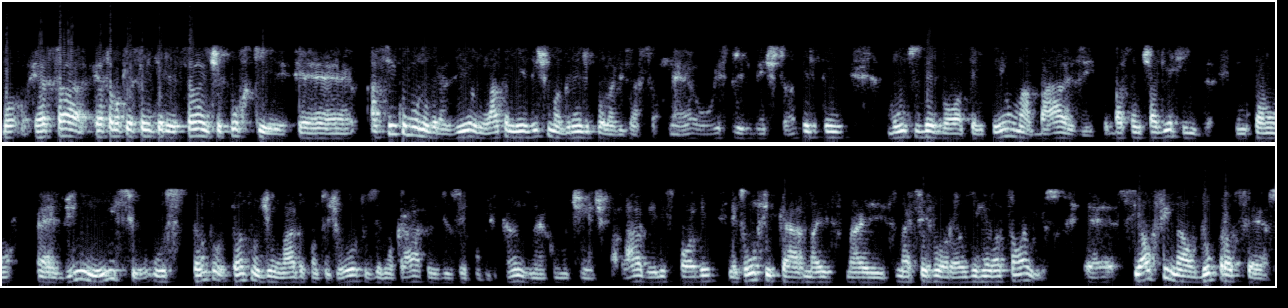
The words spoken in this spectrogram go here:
Bom, essa, essa é uma questão interessante porque, é, assim como no Brasil, lá também existe uma grande polarização. Né? O ex-presidente Trump ele tem muitos devotos, ele tem uma base bastante aguerrida. Então, é, de início, os, tanto, tanto de um lado quanto de outro, os democratas e os republicanos, né, como tinha te falado, eles podem, eles vão ficar mais, mais, mais fervorosos em relação a isso. É, se ao final do processo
